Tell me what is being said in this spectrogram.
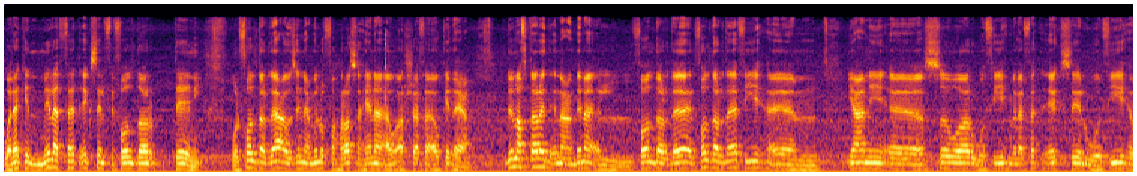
ولكن ملفات إكسل في folder تاني. وال folder ده عاوزين نعمله فهرسه هنا أو أرشفة أو كده يعني. لنفترض إن عندنا ال folder ده ال folder ده فيه يعني آه، صور وفيه ملفات إكسل وفيه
